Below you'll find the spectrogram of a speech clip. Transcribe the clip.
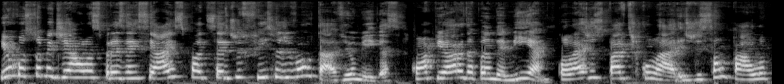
E o costume de aulas presenciais pode ser difícil de voltar, viu, amigas? Com a piora da pandemia, colégios particulares de São Paulo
